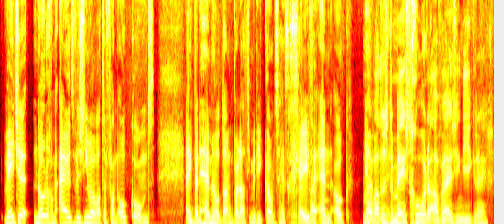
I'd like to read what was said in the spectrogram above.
weet je, nodig hem uit. We zien wel wat er van ook komt. En ik ben hem heel dankbaar dat hij me die kans heeft gegeven. Maar- en ook, Maar ja, wat is de meest gehoorde afwijzing die je kreeg?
